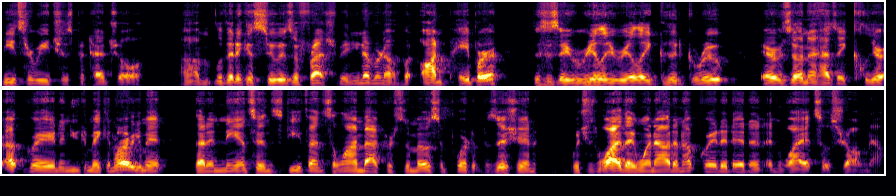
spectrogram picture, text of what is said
needs to reach his potential. Um, Leviticus Sua is a freshman. You never know. But on paper, this is a really, really good group. Arizona has a clear upgrade, and you can make an argument that in Nansen's defense, the linebacker is the most important position, which is why they went out and upgraded it and, and why it's so strong now.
